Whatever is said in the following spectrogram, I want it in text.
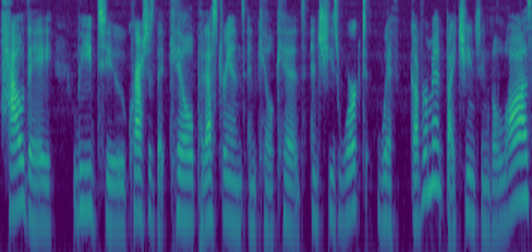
how they lead to crashes that kill pedestrians and kill kids. And she's worked with government by changing the laws,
